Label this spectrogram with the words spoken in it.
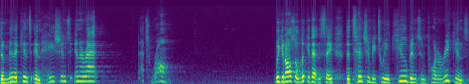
Dominicans and Haitians interact, that's wrong. We can also look at that and say the tension between Cubans and Puerto Ricans,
